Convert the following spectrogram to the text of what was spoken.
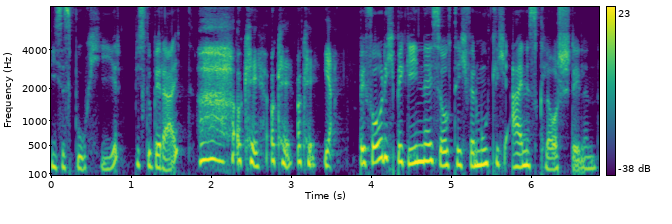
dieses Buch hier. Bist du bereit? Okay, okay, okay, ja. Bevor ich beginne, sollte ich vermutlich eines klarstellen.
